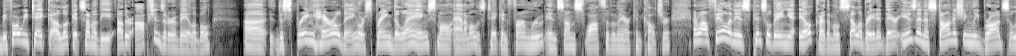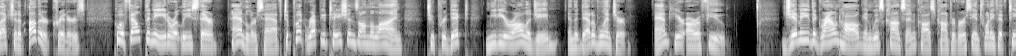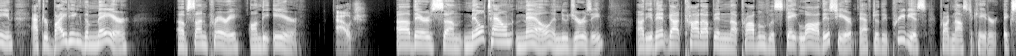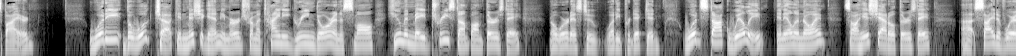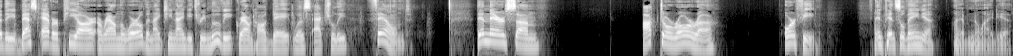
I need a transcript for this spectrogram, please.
before we take a look at some of the other options that are available, uh, the spring heralding or spring delaying small animal has taken firm root in some swaths of American culture. And while Phil and his Pennsylvania ilk are the most celebrated, there is an astonishingly broad selection of other critters who have felt the need, or at least their handlers have, to put reputations on the line to predict meteorology in the dead of winter. And here are a few. Jimmy the groundhog in Wisconsin caused controversy in 2015 after biting the mayor of Sun Prairie on the ear. Ouch. Uh, there's um, Milltown Mel in New Jersey. Uh, the event got caught up in uh, problems with state law this year after the previous prognosticator expired. Woody the woodchuck in Michigan emerged from a tiny green door in a small human made tree stump on Thursday. No word as to what he predicted. Woodstock Willie in Illinois saw his shadow Thursday, uh, site of where the best ever PR around the world, the 1993 movie Groundhog Day, was actually filmed. Then there's um, Octoraro Orphie in Pennsylvania. I have no idea.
